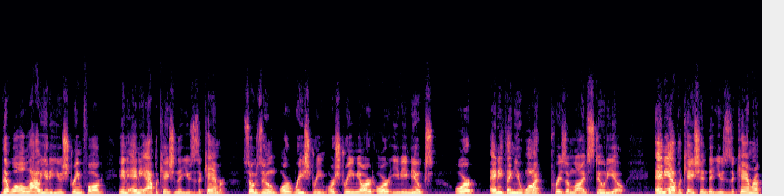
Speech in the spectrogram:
that will allow you to use StreamFog in any application that uses a camera. So Zoom or Restream or StreamYard or EVMux or anything you want. Prism Live Studio. Any application that uses a camera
